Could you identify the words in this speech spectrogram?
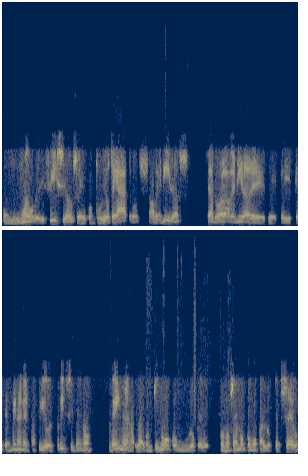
con nuevos edificios, eh, construyó teatros, avenidas, o sea, toda la avenida de, que termina en el Castillo del Príncipe, ¿no? Reina la, continuó con lo que conocemos como Carlos III.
